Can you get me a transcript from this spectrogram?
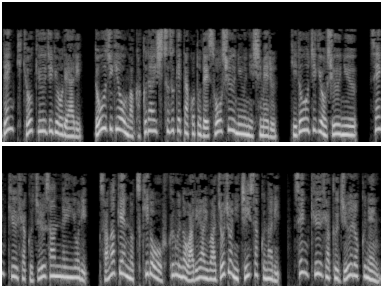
電気供給事業であり、同事業が拡大し続けたことで総収入に占める軌道事業収入、1913年より佐賀県の月道を含むの割合は徐々に小さくなり、1916年、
